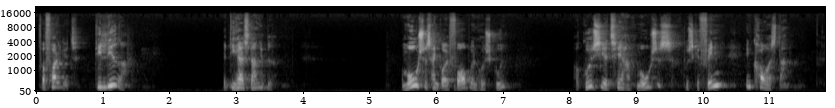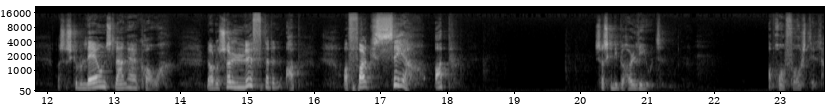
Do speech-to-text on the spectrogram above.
for folket. De lider af de her slangebid. Og Moses han går i forbøn hos Gud. Og Gud siger til ham, Moses, du skal finde en koverstang. Og så skal du lave en slange af kover. Når du så løfter den op, og folk ser op, så skal de beholde livet. Og prøv at forestille dig,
